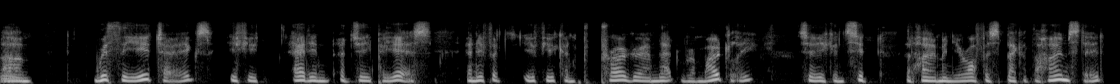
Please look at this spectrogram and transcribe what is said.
Mm. Um, with the ear tags, if you add in a GPS, and if it if you can program that remotely, so you can sit at home in your office back at the homestead,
